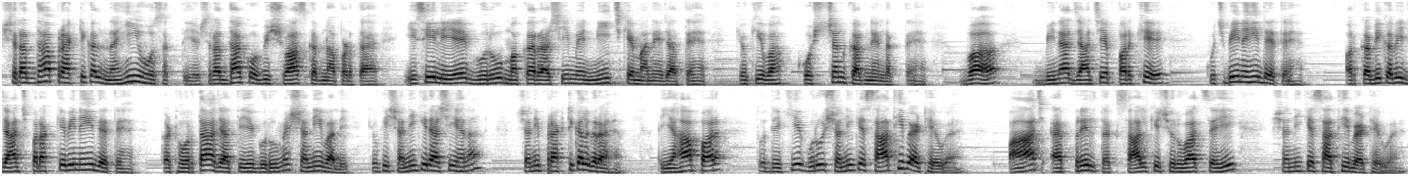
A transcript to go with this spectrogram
श्रद्धा प्रैक्टिकल नहीं हो सकती है, श्रद्धा को विश्वास करना पड़ता है। इसीलिए गुरु मकर राशि में नीच के माने जाते हैं, क्योंकि वह क्वेश्चन करने लगते हैं। वह बिना जांचे परखे कुछ भी नहीं देते हैं और कभी कभी जाँच परख के भी नहीं देते हैं। कठोरता आ जाती है गुरु में शनि वाली, क्योंकि शनि की राशि है ना, शनि प्रैक्टिकल ग्रह है। यहाँ पर तो देखिए गुरु शनि के साथ ही बैठे हुए हैं। पाँच अप्रैल तक, साल की शुरुआत से ही शनि के साथ ही बैठे हुए हैं।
